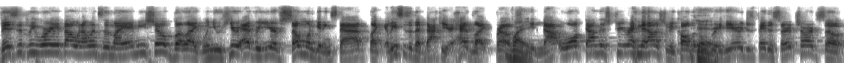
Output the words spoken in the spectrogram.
visibly worry about when I went to the Miami show, but like when you hear every year of someone getting stabbed, like at least it's in the back of your head, like, bro, Right. should we not walk down the street right now? Should we call the Yeah. Uber here? Just pay the surcharge? So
